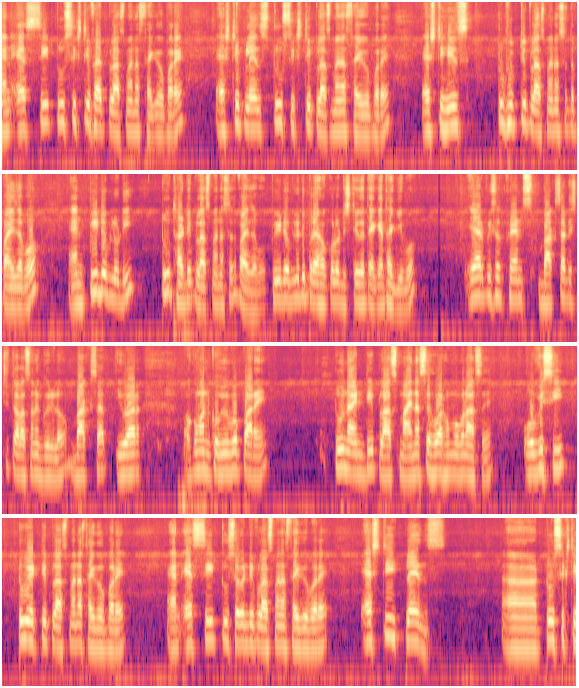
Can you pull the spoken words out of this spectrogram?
and S C two sixty five plus minus থাকিব পাৰে S T plains two sixty plus minus থাকিব পাৰে S T hills two fifty plus মাইনাছতে পাই যাব and P W D two thirty plus মাইনাছতে পাই যাব। পি ডব্লিউ ডি প্ৰায় সকলো ডিষ্ট্ৰিক্টতে একে থাকিব। ইয়াৰ পিছত ফ্ৰেণ্ডছ বাক্সা ডিষ্ট্ৰিক্টটো আলোচনা কৰি লওঁ। বাক্সাত ইউ আৰ অকণমান কমিব পাৰে। টু নাইণ্টি প্লাছ মাইনাছে হোৱাৰ সম্ভাৱনা আছে। O' B C two eighty plus minus থাকিব পাৰে and S C two seventy plus minus থাকিব পাৰে S T plains two sixty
